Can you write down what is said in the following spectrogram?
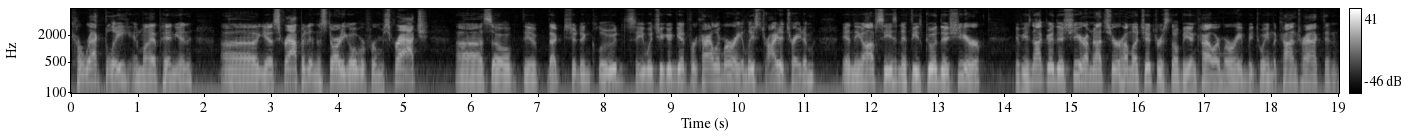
correctly, in my opinion, uh, you know, scrapping it and starting over from scratch. Uh, so that should include see what you can get for Kyler Murray. At least try to trade him in the offseason if he's good this year. If he's not good this year, I'm not sure how much interest there'll be in Kyler Murray between the contract and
